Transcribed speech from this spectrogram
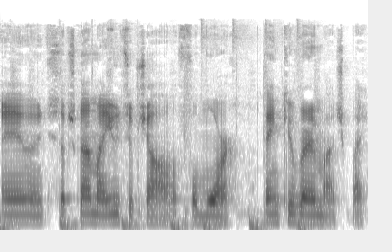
and subscribe my YouTube channel for more. Thank you very much. Bye.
